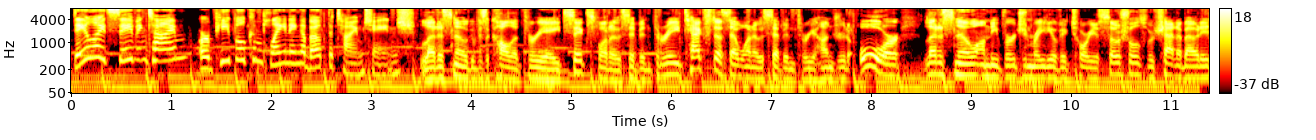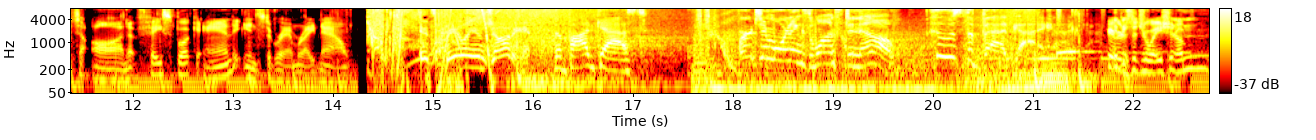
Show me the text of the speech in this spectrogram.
Daylight saving time or people complaining about the time change? Let us know. Give us a call at 386 1073. Text us at 107300 or let us know on the Virgin Radio Victoria socials. We're chatting about it on Facebook and Instagram right now. It's Bailey and Johnny. The podcast. Virgin Mornings wants to know who's the bad guy. If you're in a situation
